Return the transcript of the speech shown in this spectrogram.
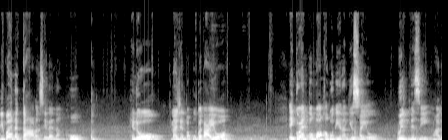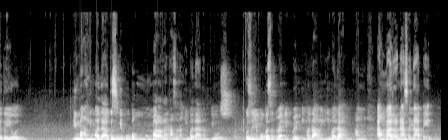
Di ba nagkakaroon sila ng hope? Hello? Nandiyan pa po ba tayo? Ikwento mo ang kabutihan ng Diyos sa'yo. Witnessing, mahalaga yon. Yung mga himala, gusto niyo po bang maranasan ang himala ng Diyos? Gusto niyo po ba sa 2020, madaming himala ang, ang, ang maranasan natin?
